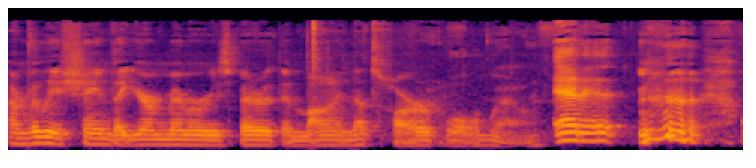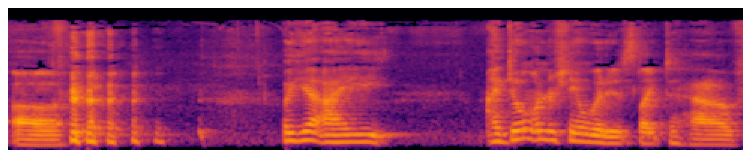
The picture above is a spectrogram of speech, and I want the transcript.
I'm really ashamed that your memory is better than mine. That's horrible. well Edit. uh, but yeah, I I don't understand what it's like to have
